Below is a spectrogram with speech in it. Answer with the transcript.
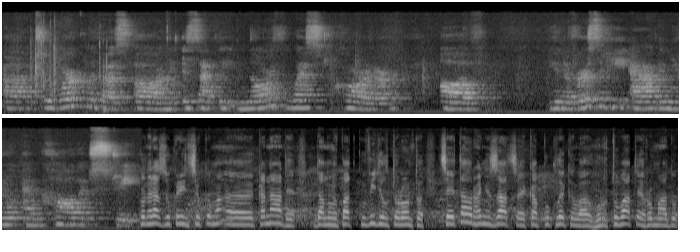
uh, to work with us on is at the northwest corner of University Avenue and College Street. Конгрес українців е, Канади, в даному випадку відділ Торонто, це та організація, яка покликала гуртувати громаду,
